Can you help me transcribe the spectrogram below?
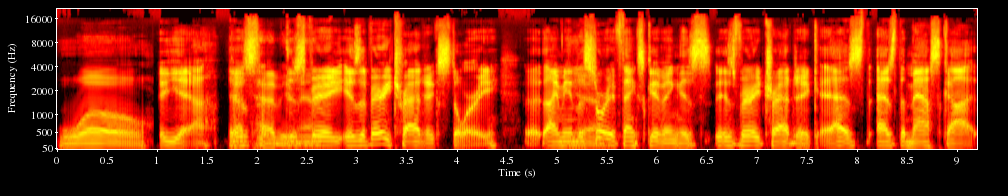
Whoa. Yeah, it That's was, heavy, This man. very is a very tragic story. Uh, I mean, the story of Thanksgiving is is very tragic. As as the mascot,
